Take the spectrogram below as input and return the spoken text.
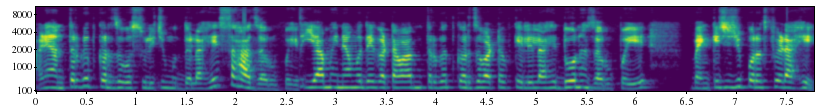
आणि अंतर्गत कर्ज वसुलीची मुद्दल आहे सहा हजार रुपये. या महिन्यामध्ये गटाअंतर्गत कर्ज वाटप केलेलं आहे दोन हजार रुपये. बँकेची जी परतफेड आहे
